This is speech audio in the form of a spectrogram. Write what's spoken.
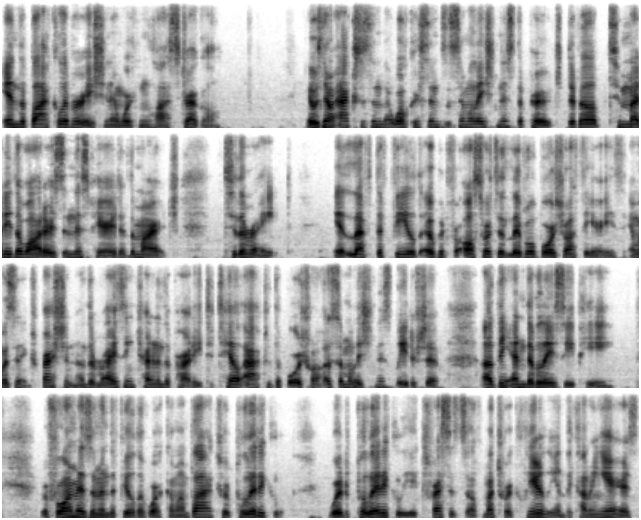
in the black liberation and working class struggle. It was no accident that Wilkerson's assimilationist approach developed to muddy the waters in this period of the march to the right. It left the field open for all sorts of liberal bourgeois theories and was an expression of the rising trend in the party to tail after the bourgeois assimilationist leadership of the NAACP. Reformism in the field of work among blacks would politically would politically express itself much more clearly in the coming years,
